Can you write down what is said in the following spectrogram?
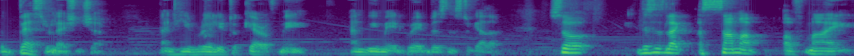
the best relationship, and he really took care of me, and we made great business together. So, this is like a sum up of my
